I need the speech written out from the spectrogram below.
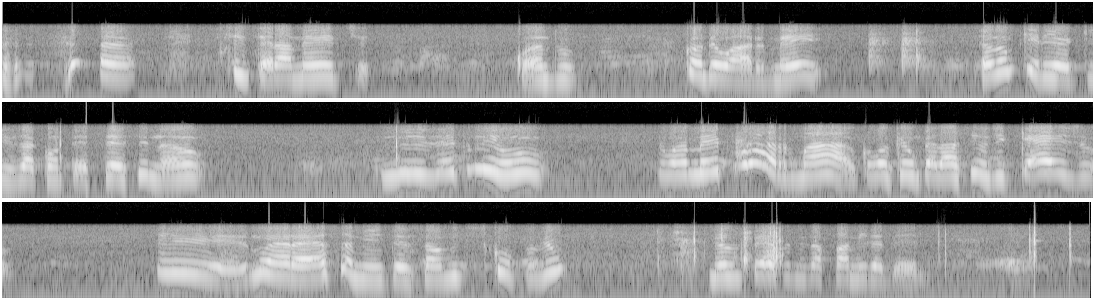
Sinceramente, quando, quando eu armei, eu não queria que isso acontecesse, não. De jeito nenhum. Eu armei por armar. Eu coloquei um pedacinho de queijo. E não era essa a minha intenção. Me desculpa, viu? Meus pêsames à família dele.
